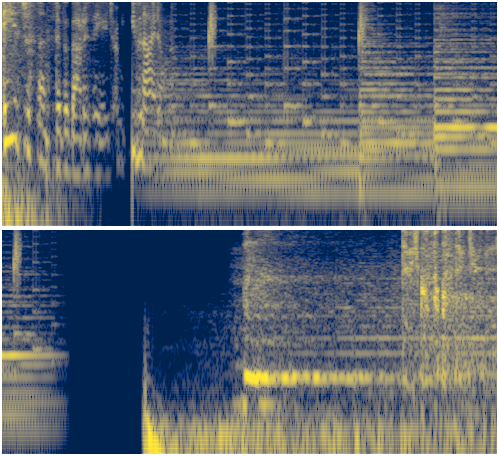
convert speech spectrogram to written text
He's just sensitive about his age. I mean, even I don't know. Det vil komme andre guder.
